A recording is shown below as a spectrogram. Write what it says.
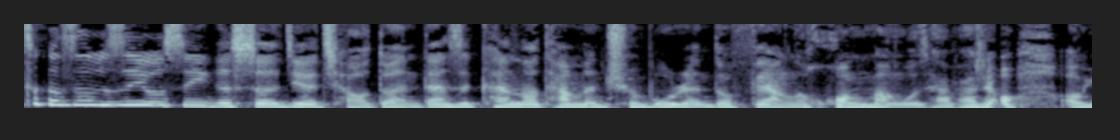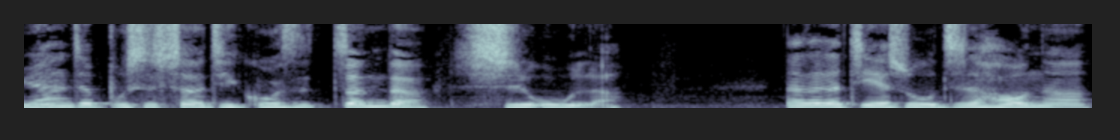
这个是不是又是一个设计的桥段？但是看到他们全部人都非常的慌忙，我才发现哦哦，原来这不是设计过，是真的失误了。那这个结束之后呢，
